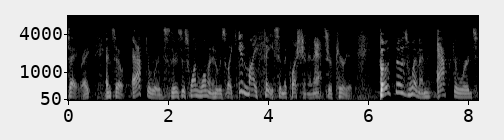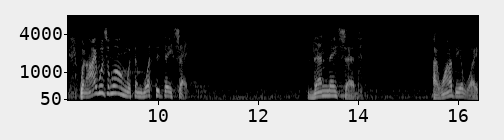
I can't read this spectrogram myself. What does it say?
say, right? And so afterwards, there's this one woman who was like in my face in the question and answer period. Both those women afterwards, when I was alone with them, what did they say? Then they said, I want to be a wife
